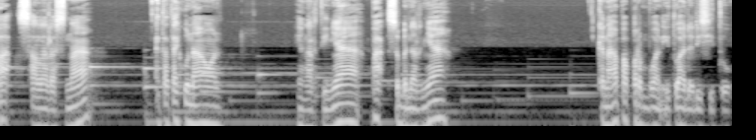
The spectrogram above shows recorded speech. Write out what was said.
Pak salah resna, eta teh kunaon? Yang artinya, Pak sebenarnya kenapa perempuan itu ada di situ?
